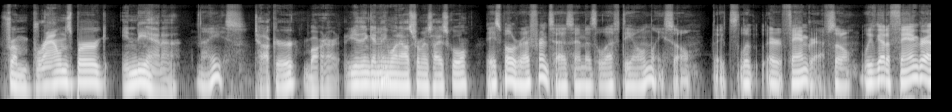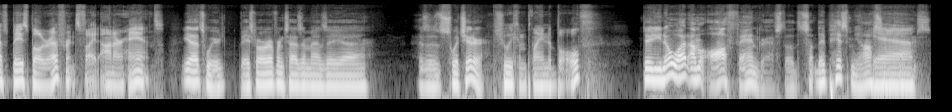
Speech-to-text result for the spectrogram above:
from Brownsburg, Indiana. Nice. Tucker Barnhart. You think anyone else from his high school? Baseball Reference has him as a lefty only, so it's look or Fangraph. So we've got a Fangraphs Baseball Reference fight on our hands. Yeah, that's weird. Baseball Reference has him as a uh, as a switch hitter. Should we complain to both? Dude, you know what? I'm off Fangraphs though. They piss me off Yeah. sometimes.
